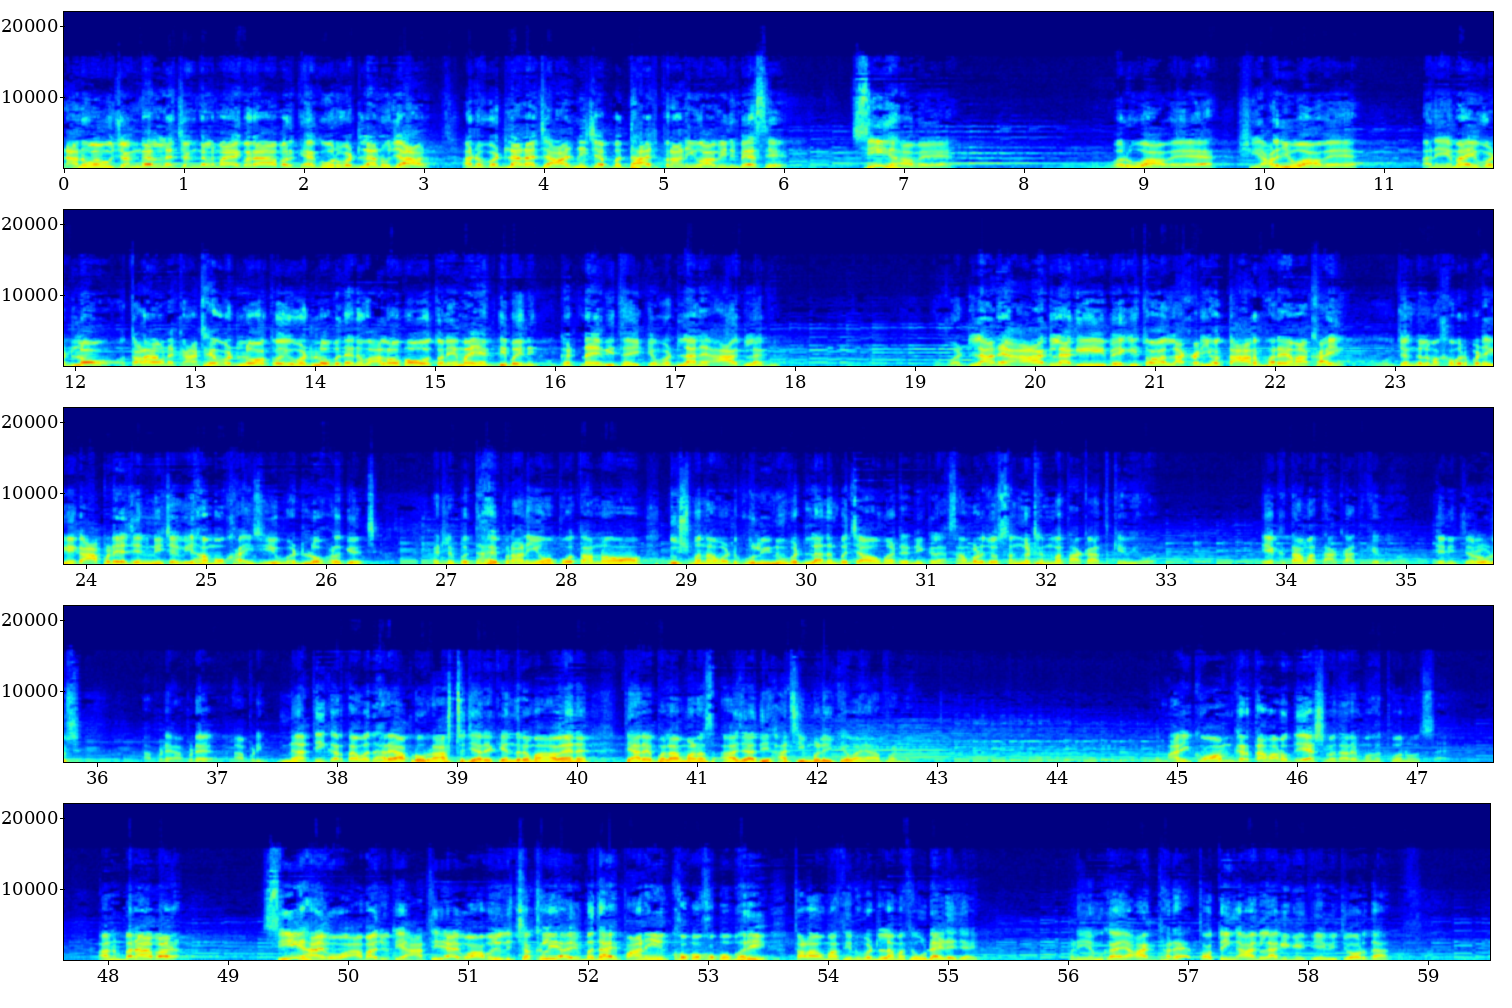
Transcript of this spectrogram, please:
નાનું એવું જંગલ ને જંગલમાં એક બરાબર ઘેઘૂર વડલાનું ઝાડ. અને વડલાના ઝાડ નીચે બધા જ પ્રાણીઓ આવીને બેસે. સિંહ આવે, વરુ આવે, શિયાળિયું આવે, અને એમાં એ વડલો, તળાવને કાંઠે વડલો હતો, એ વડલો બધાને વાલો બહુ હતો, ને એમાં એક દી બની ઘટના એવી થઈ કે વડલાને આગ લાગી. વડલાને આગ લાગી ભેગી તો લાકડીઓ તાર ફરે એમ ખાઈ જંગલમાં ખબર પડી ગઈ કે આપણે જેની નીચે વિહામો ખાઈ છે એ વડલો હળગે છે. એટલે બધાય પ્રાણીઓ પોતાનો દુશ્મનાવટ ભૂલીને વડલાને બચાવવા માટે નીકળ્યા. સાંભળજો, સંગઠનમાં તાકાત કેવી હોય. એકતામાં તાકાત કેવી હોય. જેની જરૂર છે. આપણે આપણે, આપણી જ્ઞાતિ કરતા વધારે આપણું રાષ્ટ્ર જ્યારે કેન્દ્રમાં આવે ને, ત્યારે ભલા માણસ આઝાદી હાચી મળી કહેવાય આપણને. મારી કોમ કરતા મારો દેશ વધારે મહત્વનો છે, સાહેબ. અને બરાબર, સિંહ આવ્યો, આ બાજુથી હાથી આવ્યો, આ બાજુથી ચકલી આવી, બધાય પાણી ખોબો ખોબો ભરી તળાવમાંથી વડલામાંથી ઉડાડે જાય. પણ એમ કાંઈ આગ ઠરે? તોતિંગ આગ લાગી ગઈ હતી એવી જોરદાર.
